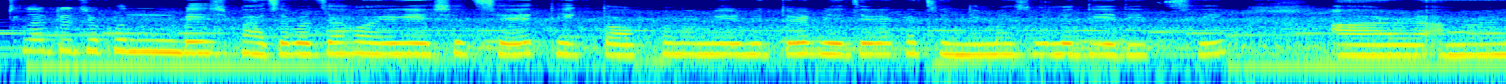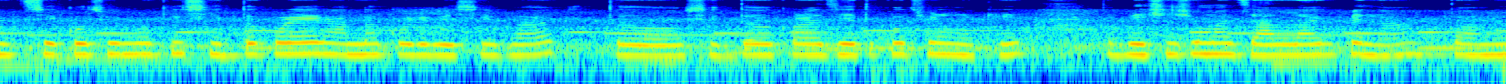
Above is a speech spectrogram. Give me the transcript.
মশলাটা যখন বেশ ভাজা ভাজা হয়ে এসেছে, ঠিক তখন আমি এর ভিতরে ভেজে রাখা চিংড়ি মাছগুলো দিয়ে দিচ্ছি। আর আমার হচ্ছে কচুরমুখী সিদ্ধ করে রান্না করি বেশিরভাগ। তো সিদ্ধ করা যেহেতু কচুরমুখী, তো বেশি সময় জাল লাগবে না। তো আমি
